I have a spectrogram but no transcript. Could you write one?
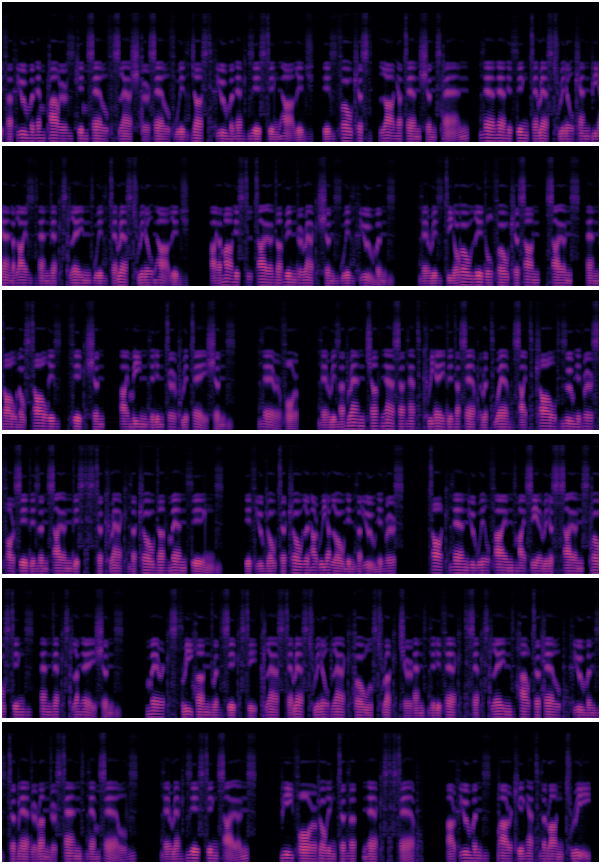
If a human empowers himself slash herself with just human existing knowledge, is focused, long attention span, then anything terrestrial can be analyzed and explained with terrestrial knowledge. I am honestly tired of interactions with humans. There is too little focus on science, and almost all is fiction. I mean the interpretations. Therefore, there is a branch of NASA that created a separate website called Zooniverse for citizen scientists to crack the code of men things. If you go to colon are we alone in the universe? Talk then you will find my serious science postings and explanations. Mareks 360 class terrestrial black hole structure and the effects explained how to help humans to better understand themselves, their existing science. Before going to the next step, are humans barking at the wrong tree?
